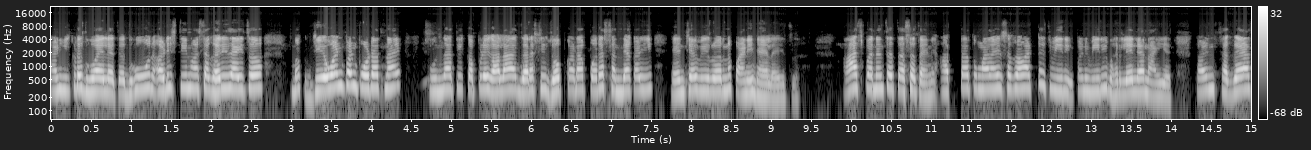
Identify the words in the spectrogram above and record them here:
आणि इकडे धुवायला यायचं. धुवून अडीच तीन वाजता घरी जायचं. मग जेवण पण पोटात नाही. पुन्हा ती कपडे घाला जराशी झोप काढा परत संध्याकाळी यांच्या विहिरीवरनं पाणी न्यायला यायचं. आजपर्यंत तसंच आहे ना आत्ता तुम्हाला हे सगळं वाटतंच विहिरी पण विहिरी भरलेल्या नाही आहेत कारण सगळ्यात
